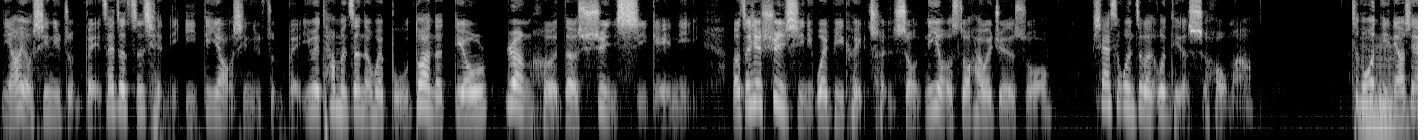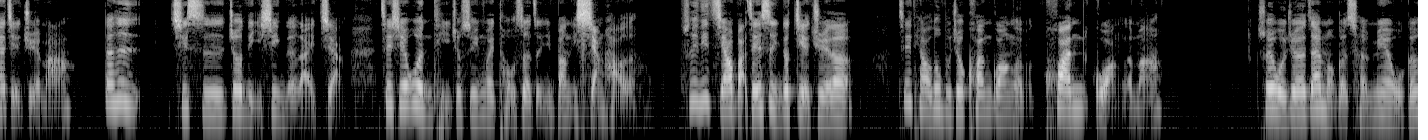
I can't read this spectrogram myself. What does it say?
你要有心理准备。在这之前，你一定要有心理准备，因为他们真的会不断的丢任何的讯息给你，而这些讯息你未必可以承受。你有的时候还会觉得说，现在是问这个问题的时候吗？这个问题你要现在解决吗？但是其实就理性的来讲，这些问题就是因为投射者已经帮你想好了，所以你只要把这些事情都解决了。这条路不就宽广了、宽广了吗？所以我觉得在某个层面，我跟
